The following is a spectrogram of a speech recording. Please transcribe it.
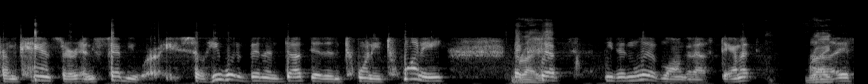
from cancer in February. So he would have been inducted in 2020, Right. except he didn't live long enough, damn it. Right. Uh, it's,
